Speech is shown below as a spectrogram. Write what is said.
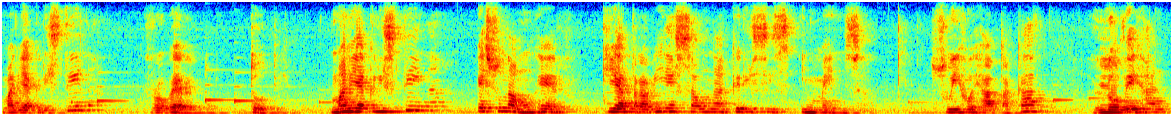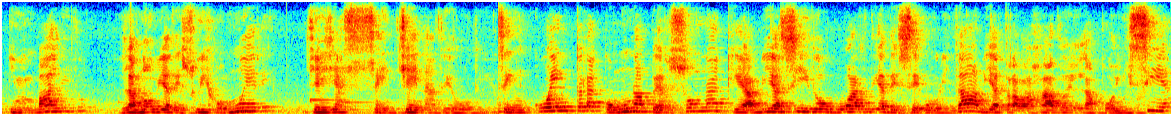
María Cristina, Roberto, Tuti. María Cristina es una mujer que atraviesa una crisis inmensa. Su hijo es atacado, lo dejan inválido, la novia de su hijo muere y ella se llena de odio. Se encuentra con una persona que había sido guardia de seguridad, había trabajado en la policía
